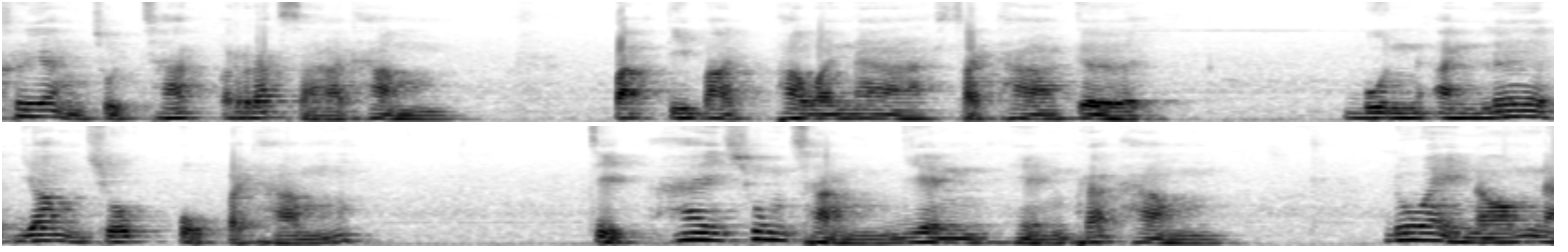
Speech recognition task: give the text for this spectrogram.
เครื่องฉุดชักรักษาธรรม ปฏิบัติภาวนาศรัทธาเกิด บุญอันเลิศย่อมชุบปุปถัมภ์จิตให้ชุ่มฉ่ำเย็นเห็นพระธรรม ด้วยน้อมน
